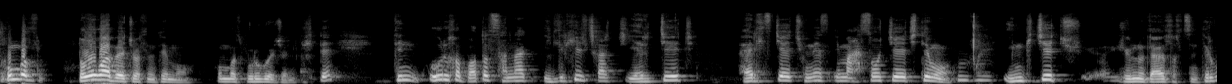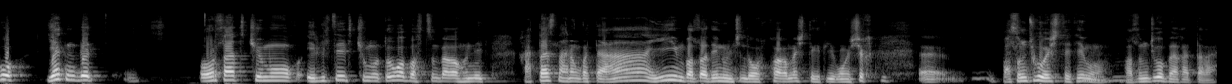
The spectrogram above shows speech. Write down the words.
Хүн бол дуугаа байж болно тийм үү? Хүн бол бүрэг байж болно. Гэхдээ тэн өөрийнхөө бодол санааг илэрхийлж гарч ярьж ээж харилцаж ээж хүнээс юм асууж ээж тийм үү? Ингэжээж ер нь ойлголцсон. Тэргүй яг ингээд уурлаад ч юм уу эргэлзээд ч юм уу дууга болцсон байгаа хүнийг гадаас нь харангуйтай аа ийм болоод энэ хүн чинь дуурах байгаа юм шүү дээ гэдгийг унших боломжгүй байна шүү дээ тийм үү? Боломжгүй байгаад байгаа.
